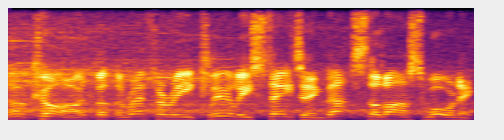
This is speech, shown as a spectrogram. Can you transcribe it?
No card, but the referee clearly stating that's the last warning.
